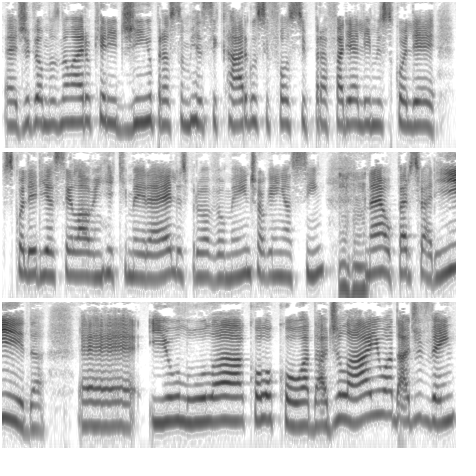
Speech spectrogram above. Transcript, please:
é, digamos, não era o queridinho para assumir esse cargo, se fosse para Faria Lima escolher, escolheria, sei lá, o Henrique Meirelles, provavelmente, alguém assim, Uhum. né? O Pércio Arida. é, e o Lula colocou o Haddad lá e o Haddad vem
